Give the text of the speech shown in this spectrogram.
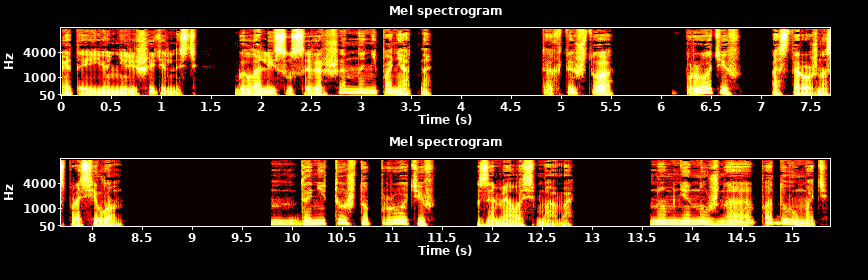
Эта ее нерешительность была Лису совершенно непонятна. «Так ты что, против?» — осторожно спросил он. «Да не то, что против», — замялась мама. «Но мне нужно подумать».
